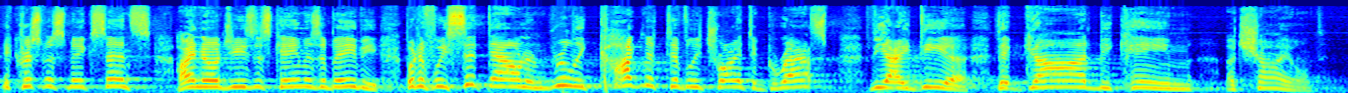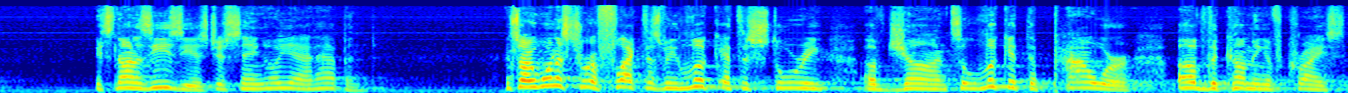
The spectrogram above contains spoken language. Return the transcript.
that Christmas makes sense. I know Jesus came as a baby. But if we sit down and really cognitively try to grasp the idea that God became a child, it's not as easy as just saying, oh, yeah, it happened. And so I want us to reflect as we look at the story of John, to look at the power of the coming of Christ.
